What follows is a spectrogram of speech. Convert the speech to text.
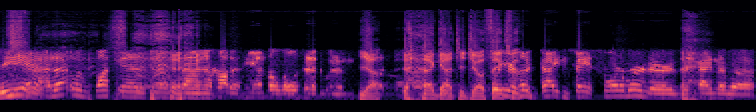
yeah, that was Buck as in uh, how to handle those headwinds. Yeah, I got you, Joe. Thanks Put your hood tight and face forward, or is it kind of a,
